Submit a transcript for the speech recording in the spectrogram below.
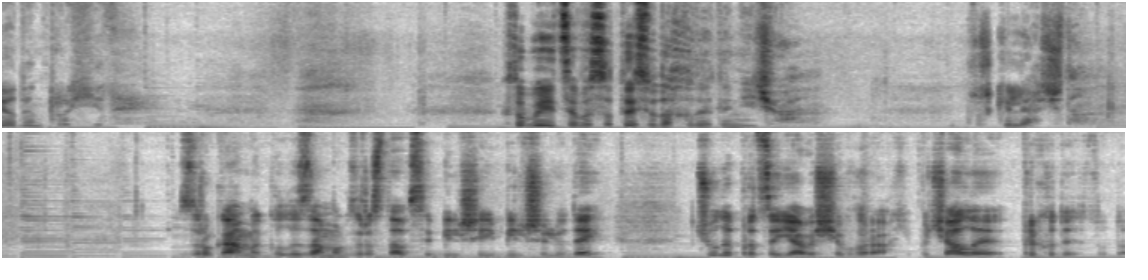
Ще один прохід. Хто боїться висоти, сюди ходити нічого. Трошки лячно. З роками, коли замок зростав все більше і більше людей, чули про це явище в горах і почали приходити туди.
